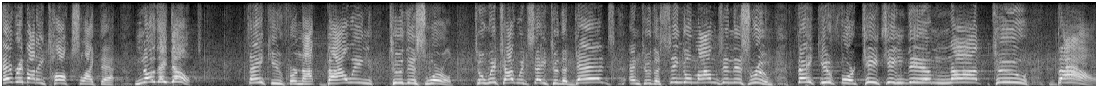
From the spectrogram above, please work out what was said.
Everybody talks like that. No, they don't. Thank you for not bowing to this world. To which I would say to the dads and to the single moms in this room, thank you for teaching them not to bow.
